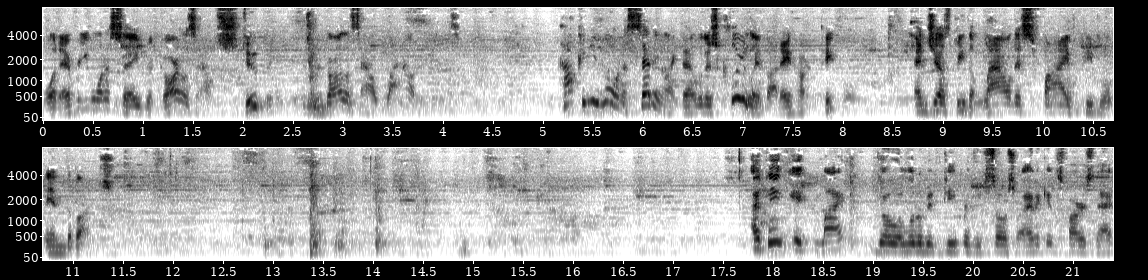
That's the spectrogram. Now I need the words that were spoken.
whatever you want to say, regardless of how stupid it is, regardless of how loud it is. How can you go in a setting like that where there's clearly about 800 people and just be the loudest five people in the bunch? I think it might go a little bit deeper than social etiquette as far as that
